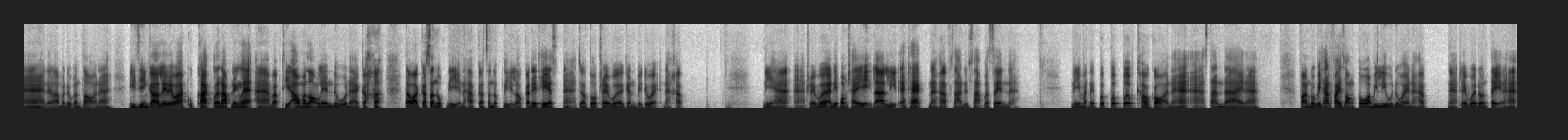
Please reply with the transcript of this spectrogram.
อ่าเดี๋ยวเรามาดูกันต่อนะ จริงๆก็เรียกได้ว่าคลุกคลักระดับนึงแหละอ่าแบบที่เอามาลองเล่นดูนะก็แต่ว่าก็สนุกดีนะครับ ก็สนุกดีเราก็ได้เทสอ่าเจ้าตัวเทรเวอร์กันไปด้วยนะครับนี่ฮะอ่าเทรเวอร์อันนี้ผมใช้อ่า lead attack นะครับ 33%นะนี่มาถึงปุ๊บปุ๊บปุ๊บเข้าก่อนนะฮะอ่าสตันได้นะ ฝั่งนู้นมีธาตุไฟ 2 ตัวมีริวด้วยนะครับอ่าเทรเวอร์โดนเตะนะฮะ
